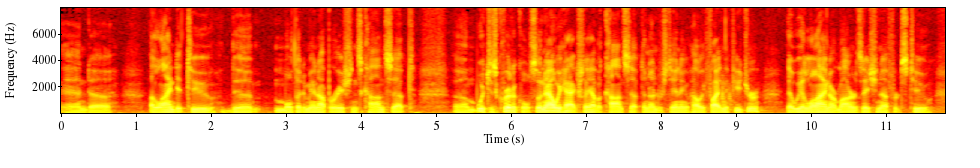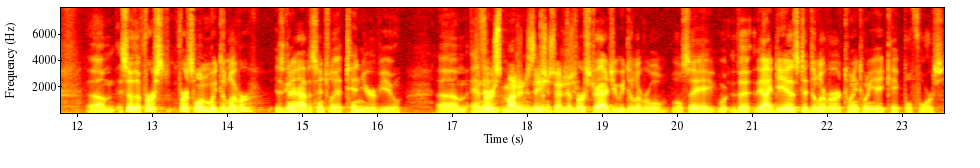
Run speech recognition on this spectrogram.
and uh, aligned it to the multi-domain operations concept um, which is critical. So now we actually have a concept and understanding of how we fight in the future that we align our modernization efforts to. Um, so the first first one we deliver is going to have essentially a 10 year view. Um, and the first modernization the, strategy? The first strategy we deliver will will say, hey, the, the idea is to deliver a 2028 capable force.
